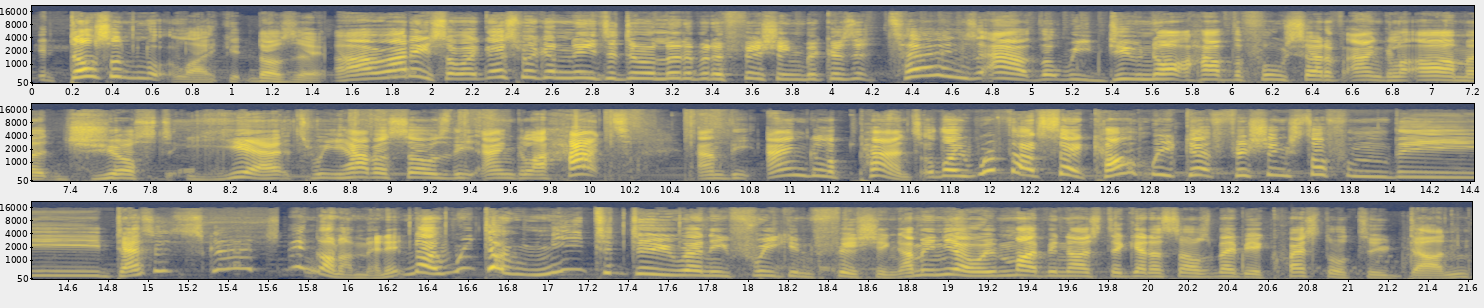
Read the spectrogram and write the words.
It doesn't look like it, does it? Alrighty, so I guess we're going to need to do a little bit of fishing because it turns out that we do not have the full set of angler armor just yet. We have ourselves the angler hat and the angler pants. Although, with that said, can't we get fishing stuff from the desert scourge? Hang on a minute. No, we don't need to do any freaking fishing. I mean, yeah, it might be nice to get ourselves maybe a quest or two done.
